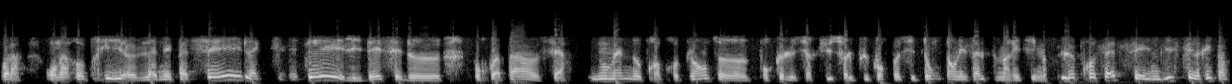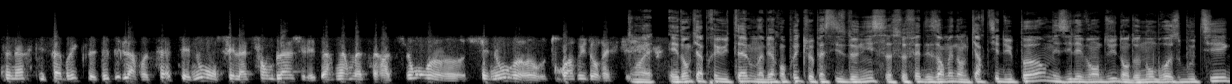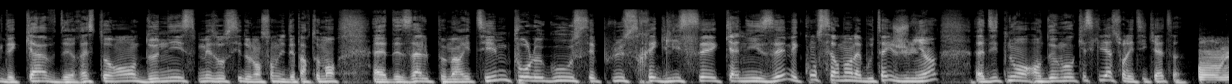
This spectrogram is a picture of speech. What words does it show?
voilà, on a repris l'année passée l'activité l'idée c'est de pourquoi pas faire nous-mêmes nos propres plantes pour que le circuit soit le plus court possible, donc dans les Alpes-Maritimes. Le process, c'est une distillerie partenaire qui fabrique le début de la recette et nous, on fait l'assemblage et les dernières macérations euh, chez nous, euh, aux trois rues. Ouais. Et donc après Utel, on a bien compris que le pastis de Nice se fait désormais dans le quartier du port, mais il est vendu dans de nombreuses boutiques, des caves, des restaurants de Nice, mais aussi de l'ensemble du département des Alpes-Maritimes. Pour le goût, c'est plus réglissé, canisé, mais concernant la bouteille, Julien, dites-nous en deux mots, qu'est-ce qu'il y a sur l'étiquette?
